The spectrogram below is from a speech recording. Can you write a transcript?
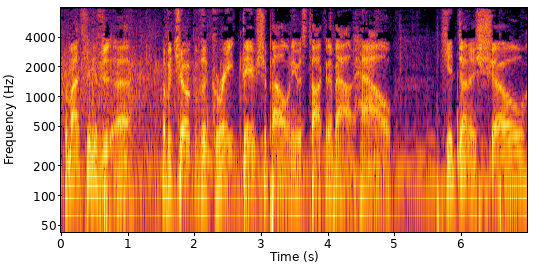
Reminds me of, uh, of a joke of the great Dave Chappelle when he was talking about how he had done a show.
